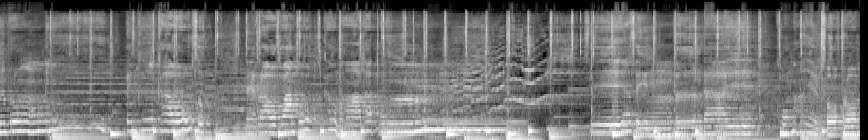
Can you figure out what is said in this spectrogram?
นพรุ่งนี้ เป็นคืนเขาสุข แต่เราความทุกข์เข้ามาทับถมเสียสิ่งอื่นใด คงไม่โศกรม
